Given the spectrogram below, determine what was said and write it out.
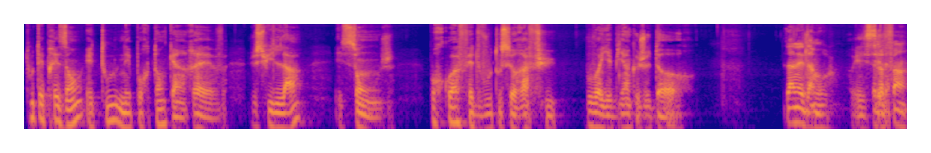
Tout est présent et tout n'est pourtant qu'un rêve. Je suis là et songe. Pourquoi faites-vous tout ce raffut? Vous voyez bien que je dors. L'année de l'amour. Oui, C'est la, fin.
